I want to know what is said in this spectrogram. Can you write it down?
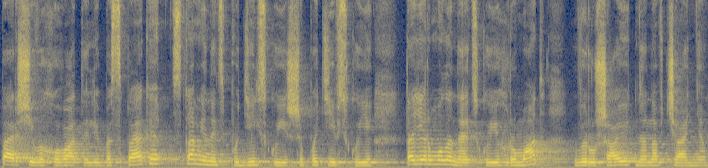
Перші вихователі безпеки з Кам'янець-Подільської, Шепетівської та Ярмолинецької громад вирушають на навчання.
